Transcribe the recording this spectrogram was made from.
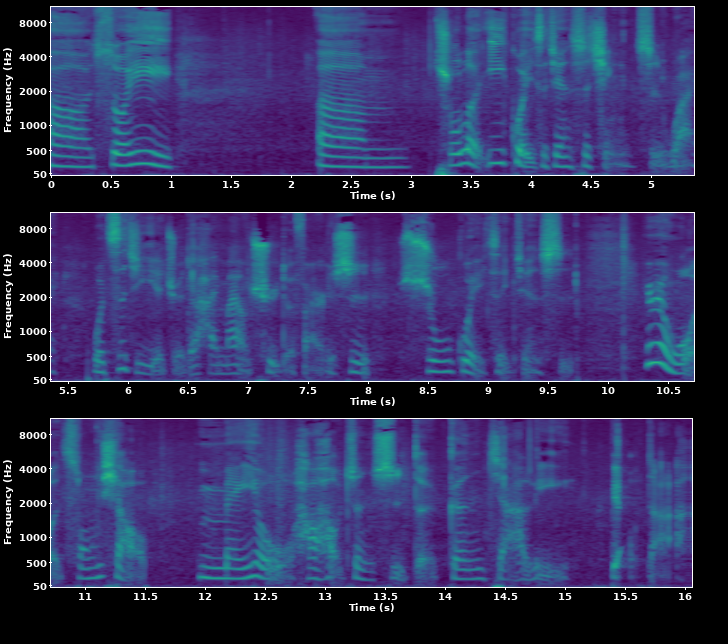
呃，所以，嗯，除了衣柜这件事情之外，我自己也觉得还蛮有趣的，反而是书柜这件事，因为我从小没有好好正式的跟家里表达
